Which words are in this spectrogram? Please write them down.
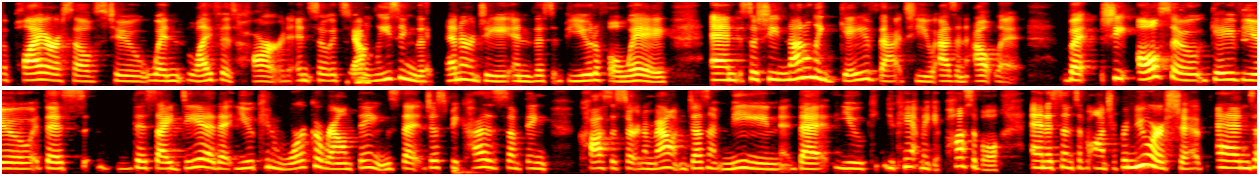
apply ourselves to when life is hard and so it's yeah. releasing this energy in this beautiful way and so she not only gave that to you as an outlet but she also gave you this this idea that you can work around things that just because something costs a certain amount doesn't mean that you you can't make it possible and a sense of entrepreneurship and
